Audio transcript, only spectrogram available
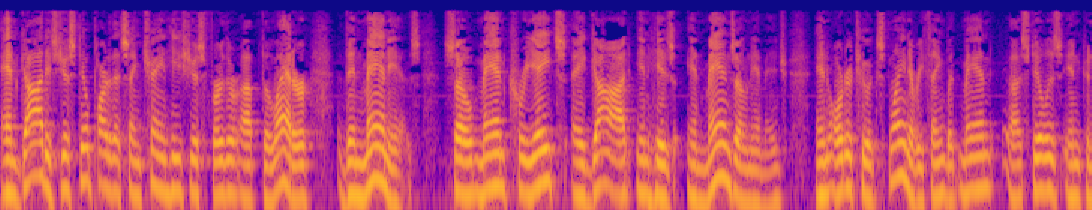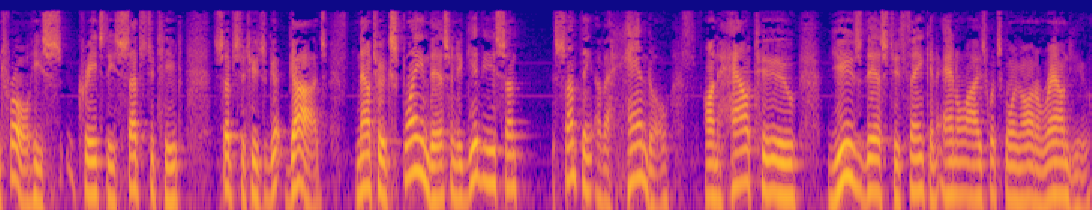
and God is just still part of that same chain. He's just further up the ladder than man is. So man creates a God in his in man's own image in order to explain everything, but man uh, still is in control. He s- creates these substitute substitutes gods. Now, to explain this and to give you some something of a handle on how to use this to think and analyze what's going on around you,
